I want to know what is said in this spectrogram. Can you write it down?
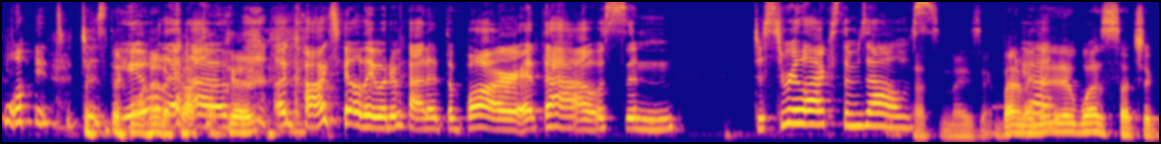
wanted to just be able to have cocktail a cocktail they would have had at the bar at the house and just to relax themselves. That's amazing. But I mean, Yeah. it, it was such a,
